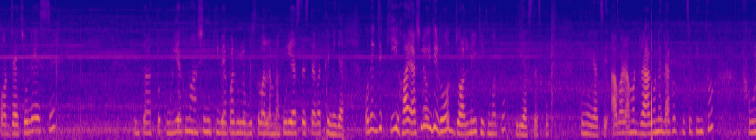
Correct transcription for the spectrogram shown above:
পর্যায়ে চলে এসছে। কিন্তু আর তো কুড়ি এখনও আসেনি, কি ব্যাপার হলো বুঝতে পারলাম না। কুড়ি আস্তে আস্তে আবার থেমে যায়। ওদের যে কি হয়, আসলে ওই যে রোদ, জল নেই ঠিক মতো কুড়ি আস্তে আস্তে থেমে গেছে। আবার আমার ড্রাগনে দেখো কিছু কিন্তু ফুল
